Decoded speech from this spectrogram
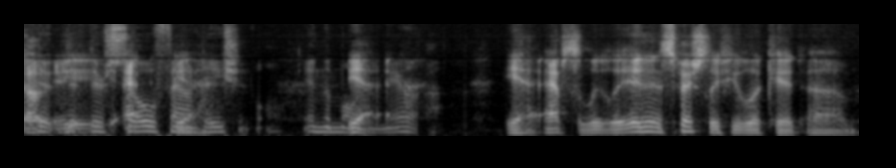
Oh, they're, they're- yeah, so foundational in the modern era. Yeah, absolutely, and especially if you look at um,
